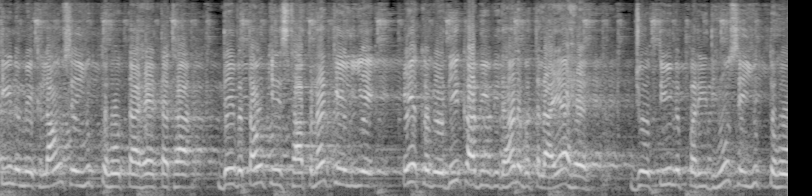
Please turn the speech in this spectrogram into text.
तीन मेखलाओं से युक्त होता है तथा देवताओं की स्थापना के लिए एक वेदी का भी विधान बतलाया है, जो तीन परिधियों से युक्त हो।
